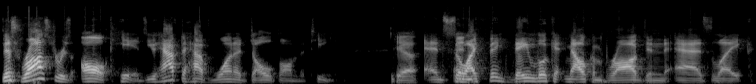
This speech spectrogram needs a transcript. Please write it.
this roster is all kids. You have to have one adult on the team. Yeah. And so and- I think they look at Malcolm Brogdon as like,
